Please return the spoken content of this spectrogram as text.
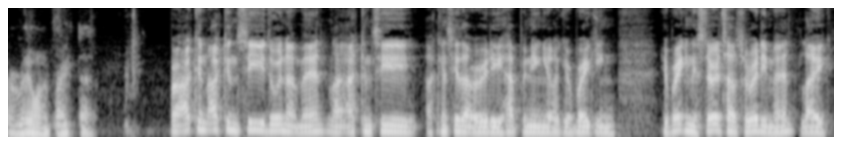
I really want to break that. Bro, I can I can see you doing that, man. Like I can see I can see that already happening. You're like you're breaking you're breaking the stereotypes already, man. Like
